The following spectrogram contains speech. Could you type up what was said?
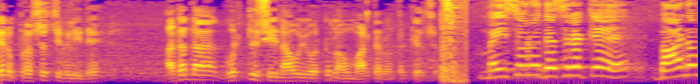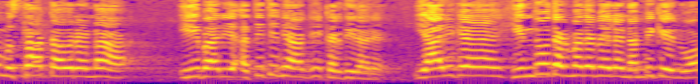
ಏನು ಪ್ರಶಸ್ತಿಗಳಿದೆ, ಅದನ್ನ ಗುರುತಿಸಿ ನಾವು ಇವತ್ತು ನಾವು ಮಾಡ್ತಾ ಇರುವಂತ ಕೆಲಸ. ಮೈಸೂರು ದಸರಾಕ್ಕೆ ಬಾಣು ಮುಸ್ತಾಕ್ ಅವರನ್ನ ಈ ಬಾರಿ ಅತಿಥಿನಿಯಾಗಿ ಕರೆದಿದ್ದಾರೆ. ಯಾರಿಗೆ ಹಿಂದೂ ಧರ್ಮದ ಮೇಲೆ ನಂಬಿಕೆ ಇಲ್ವೋ,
